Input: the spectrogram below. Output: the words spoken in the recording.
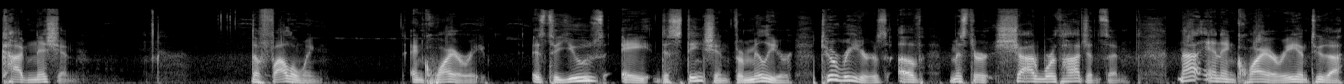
cognition. The following inquiry is to use a distinction familiar to readers of Mr. Shadworth Hodgson, not an inquiry into the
